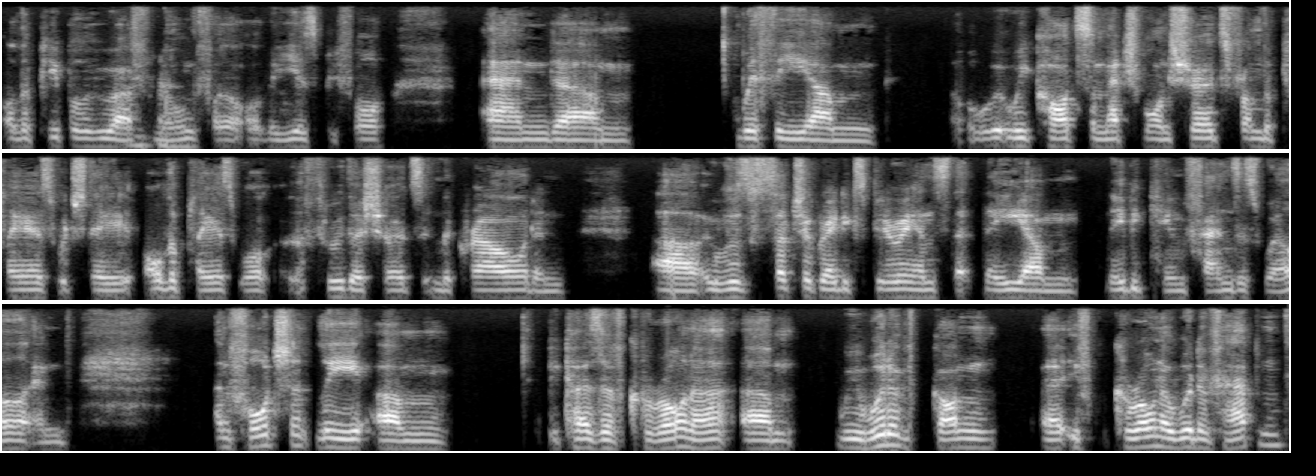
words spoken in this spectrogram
all the people who I've mm-hmm. known for all the years before, and um, with the um, we caught some match worn shirts from the players, which they all the players wore through their shirts in the crowd, and uh, it was such a great experience that they um, they became fans as well. And unfortunately, um, because of Corona, um, we would have gone uh, if Corona would have happened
